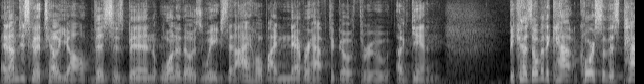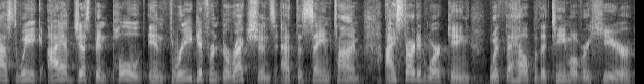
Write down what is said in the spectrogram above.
And I'm just going to tell y'all, this has been one of those weeks that I hope I never have to go through again. Because over the course of this past week, I have just been pulled in three different directions at the same time. I started working with the help of the team over here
